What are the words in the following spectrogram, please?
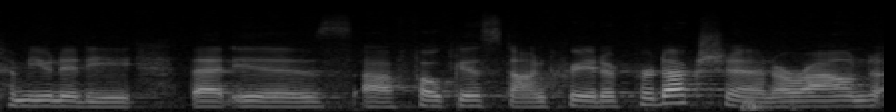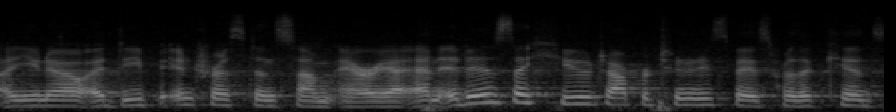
community that is uh, focused on creative production around uh, you know a deep interest in some area. And it is a huge opportunity space for the kids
